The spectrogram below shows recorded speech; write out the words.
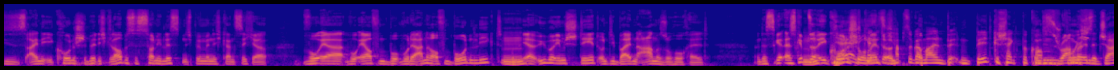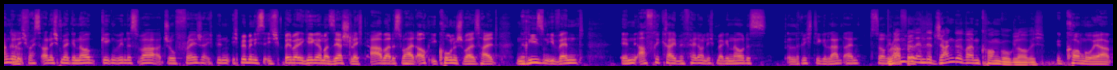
dieses eine ikonische Bild. Ich glaube, es ist Sonny Liston. Ich bin mir nicht ganz sicher, wo er, wo er auf dem, Bo wo der andere auf dem Boden liegt Mhm. und er über ihm steht und die beiden Arme so hochhält. Und das, es gibt so Mhm. ja, ja, ikonische ich kenn Momente das. Ich habe sogar mal ein, ein Bild geschenkt bekommen. und dieses Rumble ich, in the Jungle. Ich weiß auch nicht mehr genau, gegen wen das war. Joe Frazier. Ich bin, ich bin mir nicht, ich bin bei den Gegnern immer sehr schlecht. Aber das war halt auch ikonisch, weil es halt ein Riesen-Event in Afrika. Mir fällt auch nicht mehr genau das richtige Land ein. Sorry Rumble dafür. in the Jungle war im Kongo, glaube ich. Kongo, ja.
